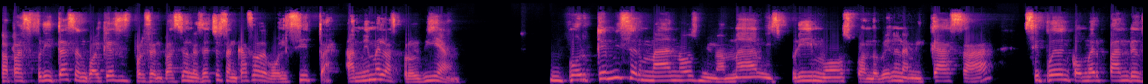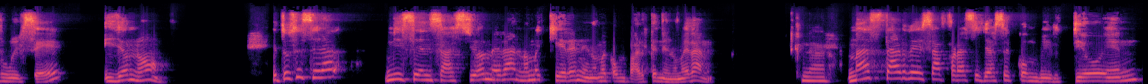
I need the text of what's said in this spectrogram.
Papas fritas en cualquiera de sus presentaciones, hechas en casa de bolsita. A mí me las prohibían. ¿Por qué mis hermanos, mi mamá, mis primos, cuando vienen a mi casa, sí pueden comer pan de dulce y yo no? Entonces era, mi sensación era, no me quieren y no me comparten y no me dan. Claro. Más tarde esa frase ya se convirtió en,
